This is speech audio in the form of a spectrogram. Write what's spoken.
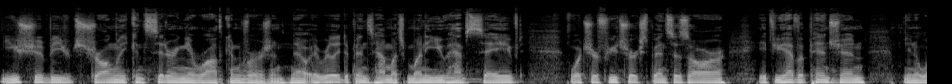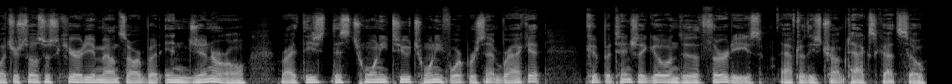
you should be strongly considering a Roth conversion. Now, it really depends how much money you have saved, what your future expenses are, if you have a pension, you know, what your social security amounts are, but in general, right, these this 22, 24% bracket could potentially go into the 30s after these Trump tax cuts. So,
